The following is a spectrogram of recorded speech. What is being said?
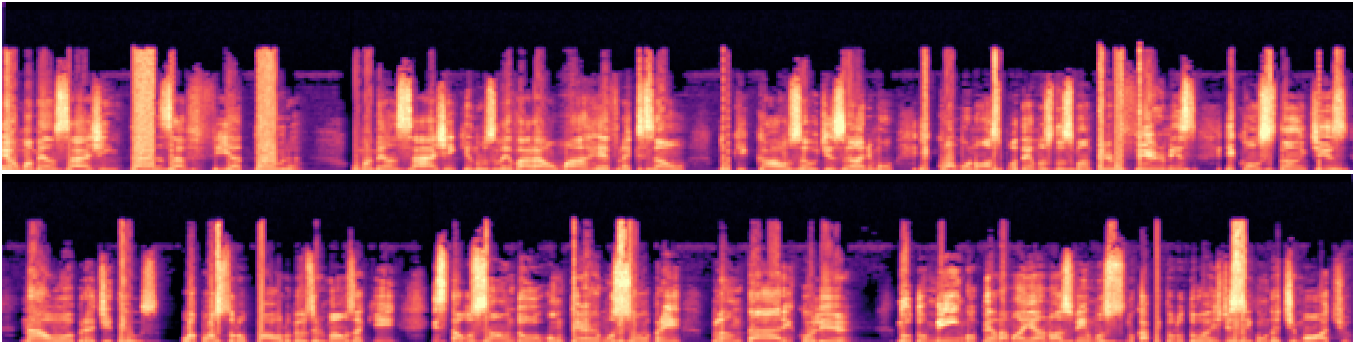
é uma mensagem desafiadora, uma mensagem que nos levará a uma reflexão do que causa o desânimo e como nós podemos nos manter firmes e constantes na obra de Deus. O apóstolo Paulo, meus irmãos, aqui está usando um termo sobre plantar e colher. No domingo pela manhã, nós vimos no capítulo 2 de 2 Timóteo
